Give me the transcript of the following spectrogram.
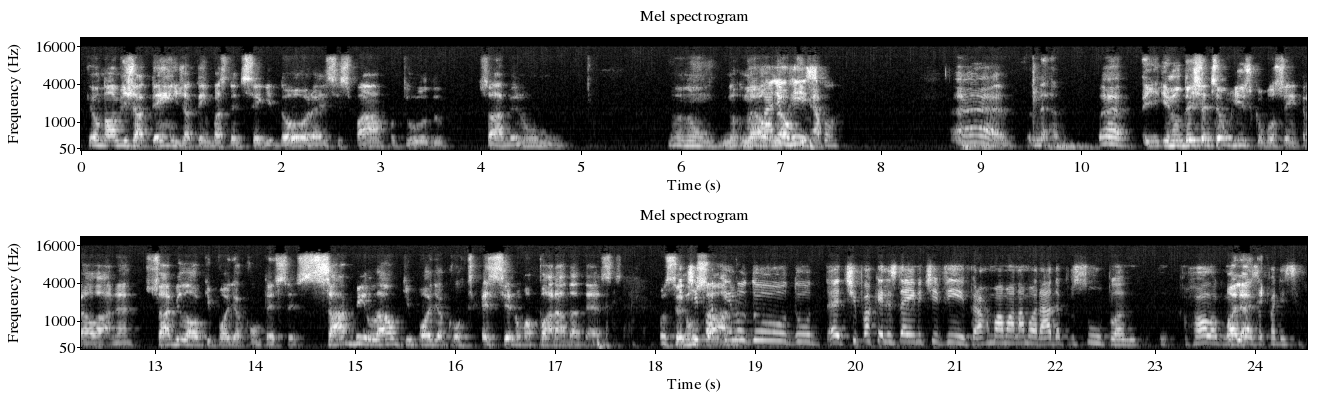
Porque o nome já tem, já tem bastante seguidor, esses papos, tudo, sabe? Eu não, não, não, não, não é vale é, o risco. É, né, é, e não deixa de ser um risco você entrar lá, né? Sabe lá o que pode acontecer. Sabe lá o que pode acontecer numa parada dessas. Você e não tipo sabe. aquilo do, do é, tipo aqueles da MTV para arrumar uma namorada para o Supla. Rola alguma Olha, coisa parecida?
